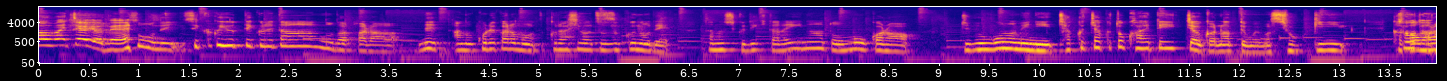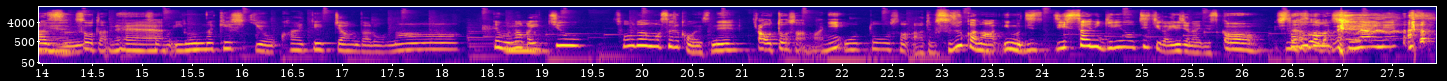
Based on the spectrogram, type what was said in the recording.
お言葉甘えちゃうよね。そうね。せっかく言ってくれたのだからねあのこれからも暮らしは続くので楽しくできたらいいなと思うから自分好みに着々と変えていっちゃうかなって思います。食器に関わらず。そうだね。そういろんな景色を変えていっちゃうんだろうな。でもなんか一応相談はするかもですね、あ、お父様に？お父さん。あでもするかな。今じ実際に義理の父がいるじゃないですか。うん、しなそうだね。しないね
